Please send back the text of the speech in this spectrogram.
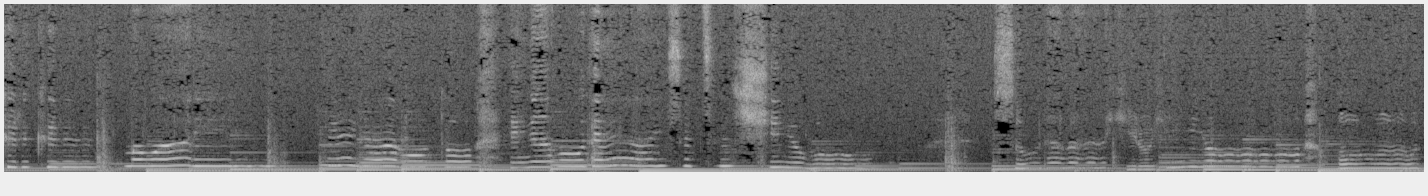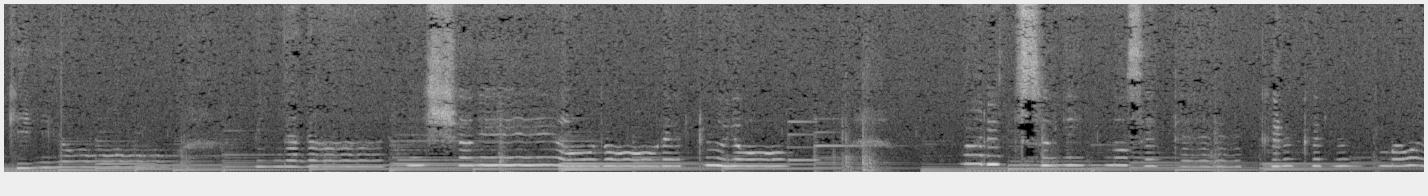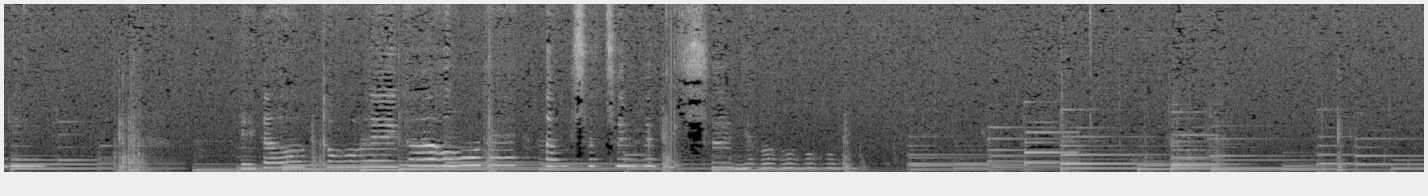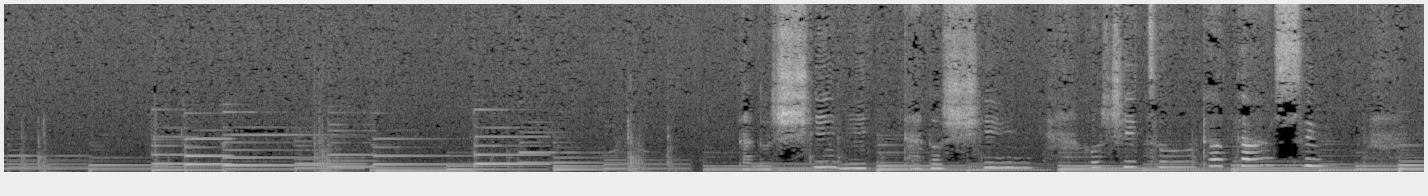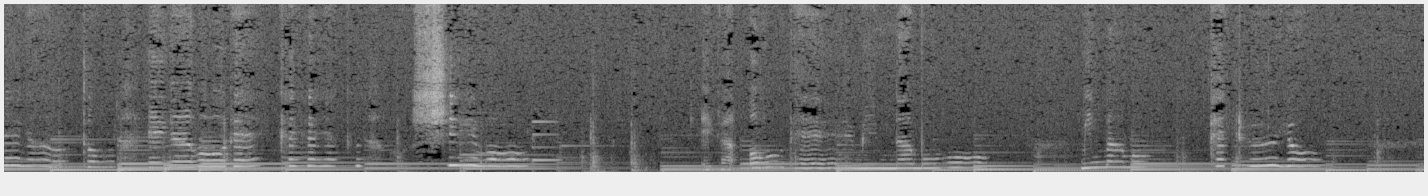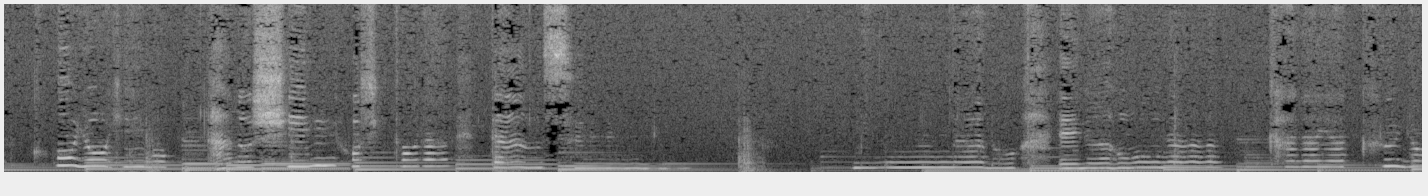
くるくる回り笑顔と笑顔で挨拶しよ。う空は広いよ。大きいよ。みんなが一緒に踊れるよ。ワルツに乗せてくるくる回楽しい楽しい星空だしてるよ。今宵も楽しい星空ダンス。みんなの笑顔が輝くよ。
